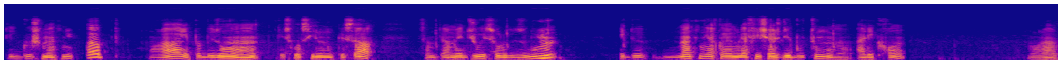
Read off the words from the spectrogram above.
Clic gauche maintenu. Hop, voilà, il n'y a pas besoin hein, qu'elle soit si longue que ça. Ça me permet de jouer sur le zoom et de maintenir quand même l'affichage des boutons euh, à l'écran. Voilà,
